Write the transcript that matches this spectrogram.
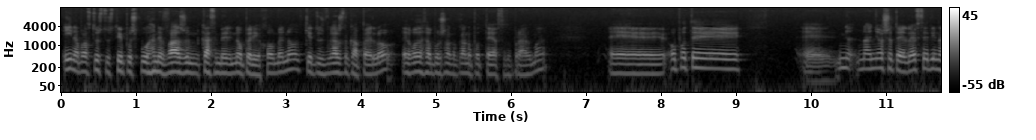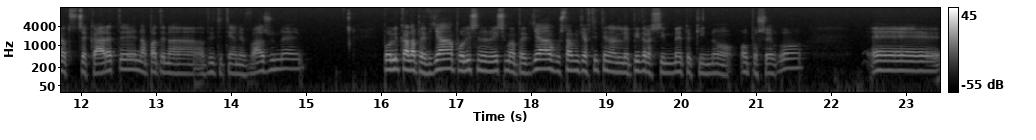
Είναι από αυτούς τους τύπους που ανεβάζουν καθημερινό περιεχόμενο και τους βγάζουν το καπέλο. Εγώ δεν θα μπορούσα να το κάνω ποτέ αυτό το πράγμα. Ε, οπότε ε, να νιώσετε ελεύθεροι, να τους τσεκάρετε, να πάτε να δείτε τι ανεβάζουν Πολύ καλά παιδιά, πολύ συνεννοήσιμα παιδιά, γουστάρουν και αυτή την αλληλεπίδραση με το κοινό όπως εγώ. Ε,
